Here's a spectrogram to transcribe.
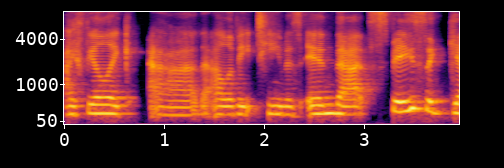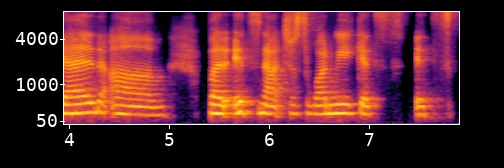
I feel like uh, the Elevate team is in that space again, um, but it's not just one week. It's it's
